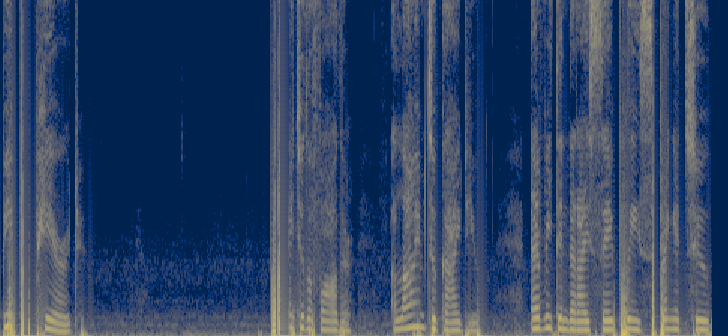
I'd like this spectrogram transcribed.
Be prepared. Pray to the Father. Allow Him to guide you. Everything that I say, please bring it to,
